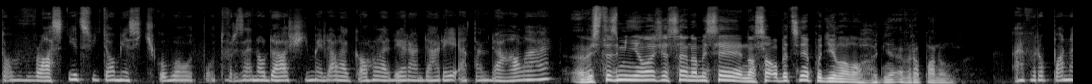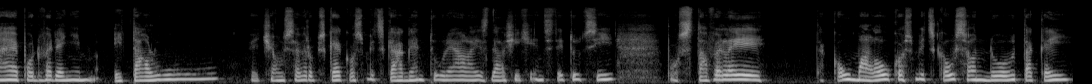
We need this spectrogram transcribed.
to vlastnictví toho měsíčku bylo potvrzeno dalšími dalekohledy, radary a tak dále. Vy jste zmínila, že se na misi NASA obecně podílelo hodně Evropanů. Evropané pod vedením Italů, většinou z Evropské kosmické agentury, ale i z dalších institucí, postavili takovou malou kosmickou sondu, takový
